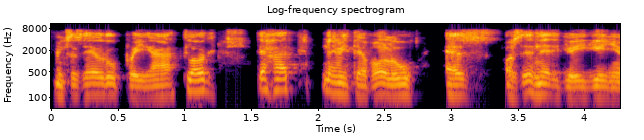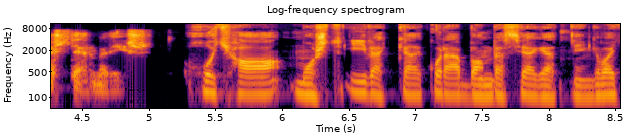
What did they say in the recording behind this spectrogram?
mint az európai átlag, tehát nem ide való ez az energiaigényes termelés hogyha most évekkel korábban beszélgetnénk, vagy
